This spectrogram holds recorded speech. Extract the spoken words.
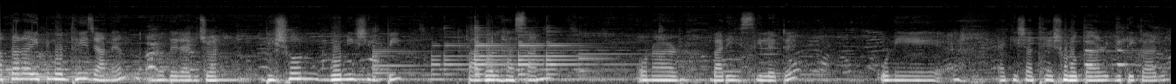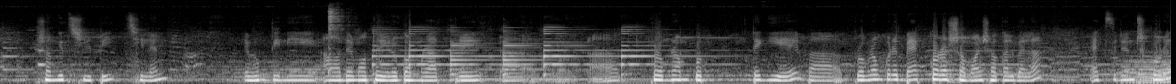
আপনারা ইতিমধ্যেই জানেন, আমাদের একজন ভীষণ গুণী শিল্পী, পাগল হাসান। ওনার বাড়ি সিলেটে। উনি একই সাথে সুরকার, গীতিকার, সংগীত শিল্পী ছিলেন এবং তিনি আমাদের মতো এরকম রাত্রে প্রোগ্রাম করতে গিয়ে বা প্রোগ্রাম করে ব্যাক করার সময় সকালবেলা অ্যাক্সিডেন্ট করে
